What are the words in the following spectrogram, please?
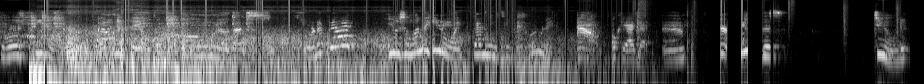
where's Pinoy? bounty failed. Oh no, that's sort of bad. He was eliminated. That means he was eliminated. Ow. Okay, I got. Uh, where is this dude?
